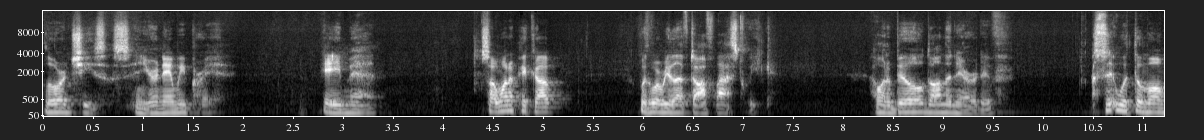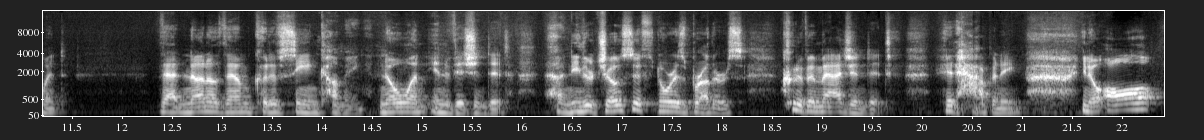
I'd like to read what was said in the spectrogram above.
Lord Jesus, in your name we pray it. Amen. So I want to pick up with where we left off last week. I want to build on the narrative, sit with the moment that none of them could have seen coming. No one envisioned it. Neither Joseph nor his brothers could have imagined it, it happening. You know, all,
